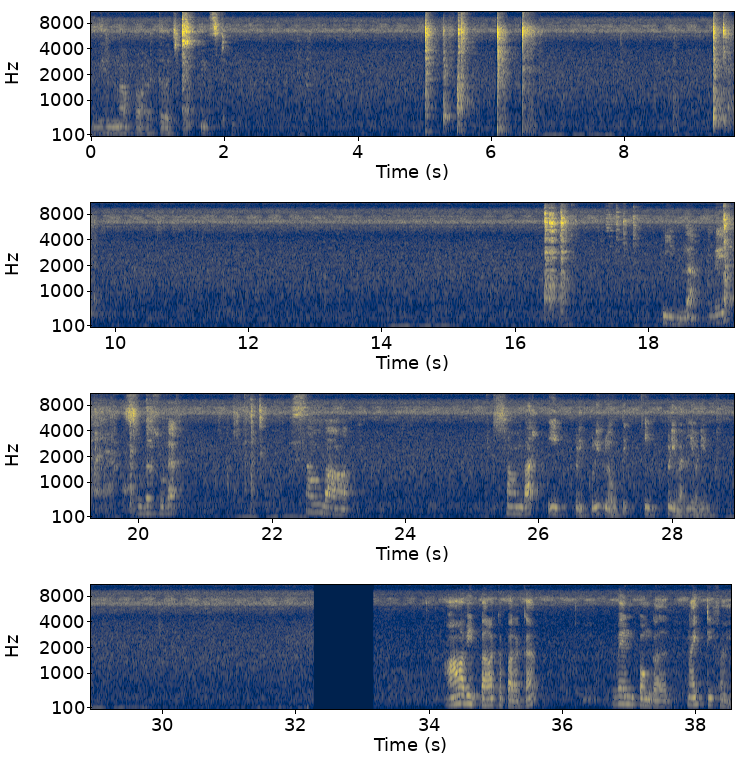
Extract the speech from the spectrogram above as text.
வேணும்னா அப்போ அடுத்து வச்சுக்கலாம்? நெக்ஸ்ட் இதில் அப்படியே சுட சுட சாம்பார். சாம்பார் இப்படி குழிக்குள்ள ஊற்றி இப்படி வடிய வடிய ஆவி பறக்க பறக்க வெண்பொங்கல் நைட் டிஃபன்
